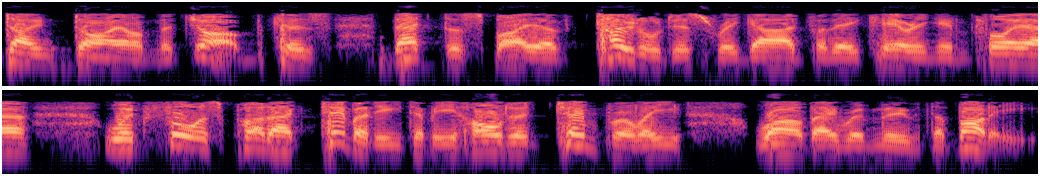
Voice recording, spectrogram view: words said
don't die on the job because that display of total disregard for their caring employer would force productivity to be halted temporarily while they remove the body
